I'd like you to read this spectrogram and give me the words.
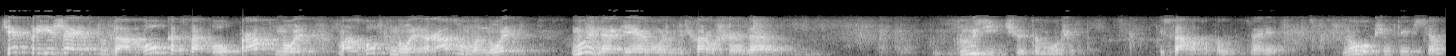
Человек приезжает туда, гол как сокол, прав ноль, мозгов ноль, разума ноль, ну энергия может быть хорошая, да, грузить что-то может и самок оплодотворять. Ну, в общем-то и все.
